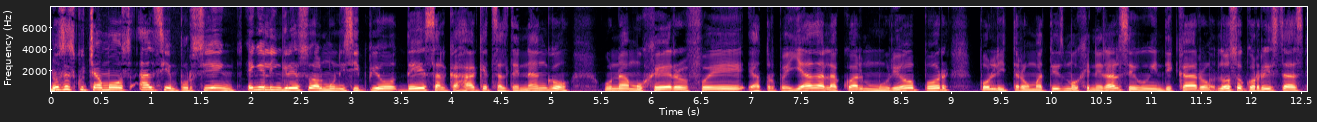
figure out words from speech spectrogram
Nos escuchamos al 100% en el ingreso al municipio de Salcajá, Quetzaltenango. Una mujer fue atropellada, la cual murió por politraumatismo general, según indicaron los socorristas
